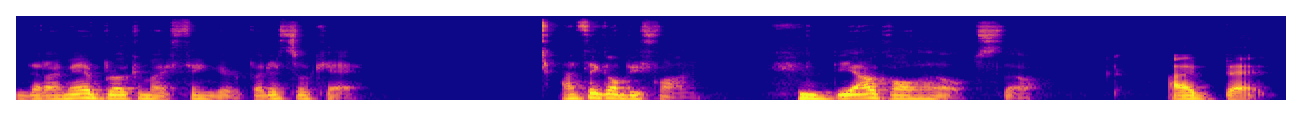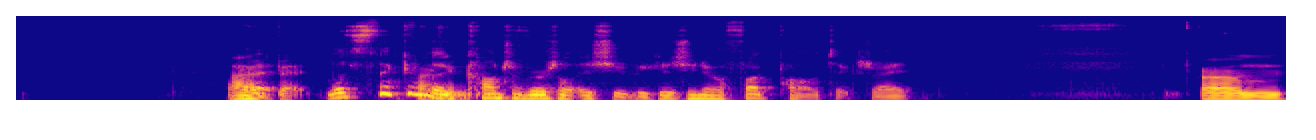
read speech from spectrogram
that I may have broken my finger, but it's okay. I think I'll be fine. the alcohol helps, though. I bet. I Alright, bet. Let's think of a controversial issue because you know, fuck politics, right? Um,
